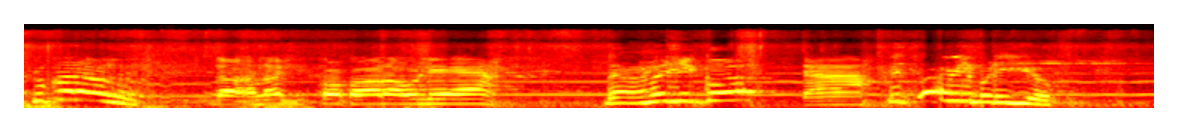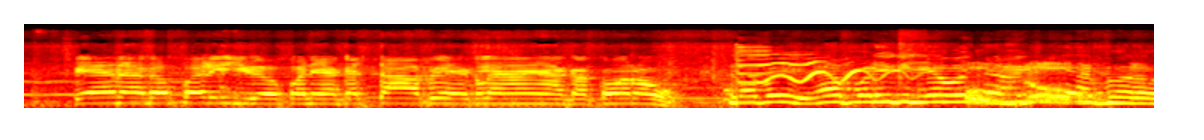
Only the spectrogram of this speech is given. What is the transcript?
શું કરાવું? દાનો સિક્કો કરાવ લે. દાનો સિક્કો? તે પડી ગયો? પેન આગળ પડી ગયો પણ આગળ તાપે એટલે અહીંયા આગળ કરો. એટલે ભાઈ એ પડી ગઈ જેવો તો આગળ ગયા ફરો?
